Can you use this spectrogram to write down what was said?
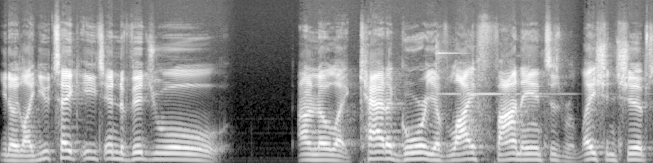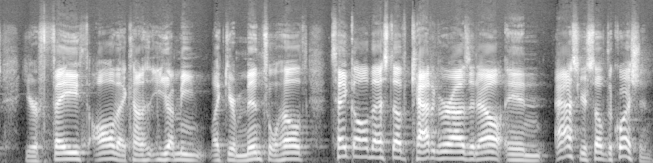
you know like you take each individual I don't know, like category of life, finances, relationships, your faith, all that kind of. You, I mean, like your mental health. Take all that stuff, categorize it out, and ask yourself the question:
